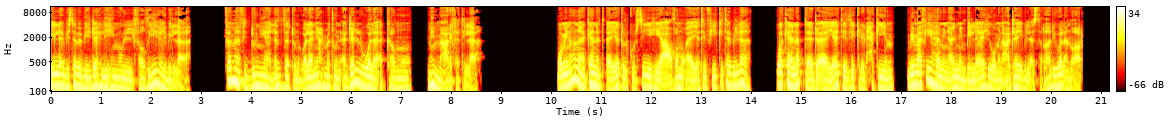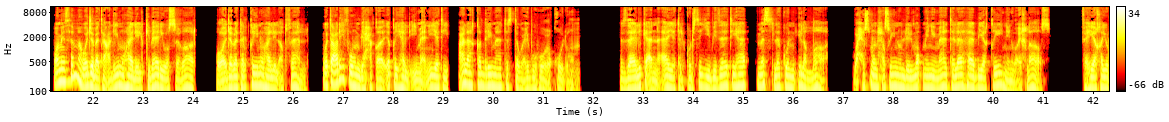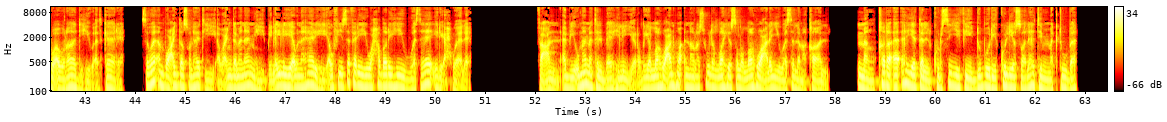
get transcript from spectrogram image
إلا بسبب جهلهم الفظيع بالله. فما في الدنيا لذة ولا نعمة أجل ولا أكرم من معرفة الله. ومن هنا كانت آية الكرسي هي أعظم آية في كتاب الله. وكانت تاج آيات الذكر الحكيم بما فيها من علم بالله ومن عجائب الأسرار والأنوار. ومن ثم وجب تعليمها للكبار والصغار ووجب تلقينها للأطفال وتعريفهم بحقائقها الإيمانية على قدر ما تستوعبه عقولهم. ذلك أن آية الكرسي بذاتها مسلك إلى الله وحصن حصين للمؤمن ما تلاها بيقين وإخلاص فهي خير أوراده وأذكاره. سواء بعيد صلاته أو عند منامه بليله أو نهاره أو في سفره وحضره وسائر أحواله. فعن أبي أمامة الباهلي رضي الله عنه أن رسول الله صلى الله عليه وسلم قال من قرأ آية الكرسي في دبر كل صلاة مكتوبة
